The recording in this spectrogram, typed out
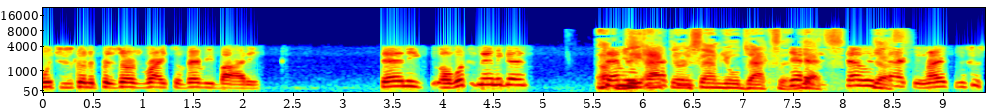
Which is going to preserve rights of everybody. Danny, uh, what's his name again? Uh, Samuel the actor Jackson? is Samuel Jackson. Yeah, yes. Samuel yes. Jackson, right? This is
